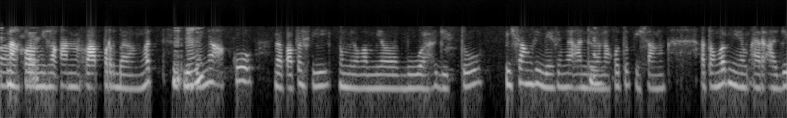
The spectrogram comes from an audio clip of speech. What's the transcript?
Oh, nah, kalau misalkan lapar banget, biasanya aku nggak apa-apa sih ngemil-ngemil buah gitu. Pisang sih biasanya andalan mm-hmm. aku tuh pisang. Atau enggak minum air aja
